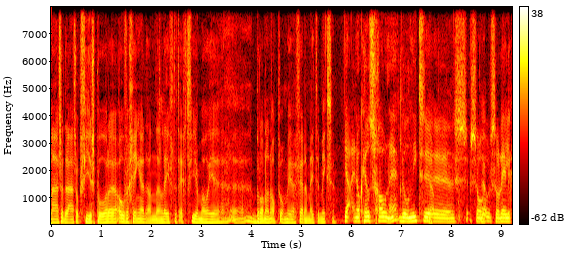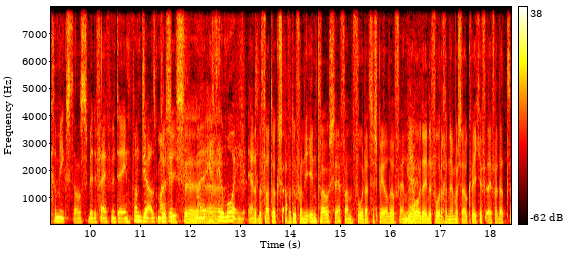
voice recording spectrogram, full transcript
Maar zodra ze op vier sporen overgingen, dan, dan levert het echt vier mooie eh, bronnen op om weer verder mee te mixen. Ja, en ook heel schoon, hè? Ik wil niet eh, zo, Ja. zo lelijk gemixt als bij de 5.1 van Giles Martin. Precies. eh, maar echt heel mooi. En dat bevat ook af en toe van die intro's, hè, van voordat ze speelden. Of, en je Ja. hoorde in de vorige nummers ook, weet je, even dat,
